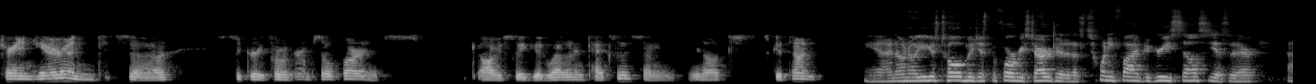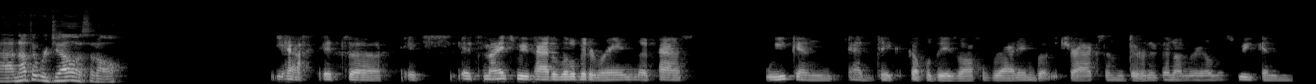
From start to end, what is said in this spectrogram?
training here, and it's uh, it's a great program so far, and it's obviously good weather in Texas, and you know it's it's a good time. Yeah, I know. No, you just told me just before we started that it's 25 degrees Celsius there. Uh, not that we're jealous at all. Yeah, it's uh, it's it's nice. We've had a little bit of rain the past week and had to take a couple of days off of riding, but the tracks and the dirt have been unreal this week, and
